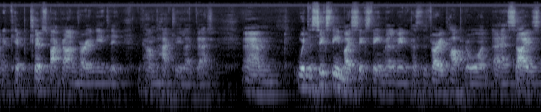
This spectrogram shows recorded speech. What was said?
and it clips back on very neatly and compactly like that. Um, with the 16 by 16 millimeter, because it's a very popular one uh, size,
